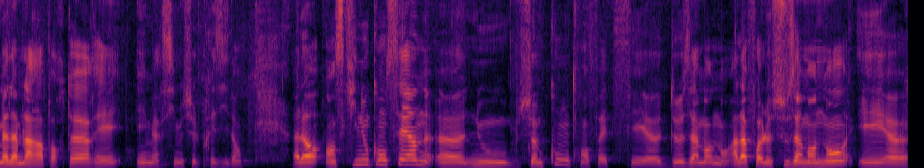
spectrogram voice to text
Madame la rapporteure et, merci Monsieur le Président. Alors, en ce qui nous concerne, euh, nous sommes contre en fait ces euh, deux amendements, à la fois le sous-amendement et, euh,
